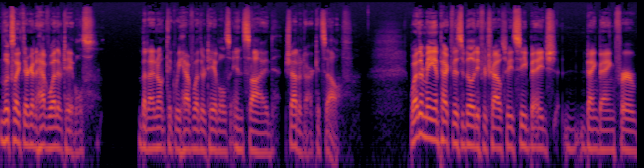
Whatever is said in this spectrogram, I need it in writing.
Looks like they're going to have weather tables, but I don't think we have weather tables inside Shadowdark itself. Weather may impact visibility for travel speed. See page bang bang for,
